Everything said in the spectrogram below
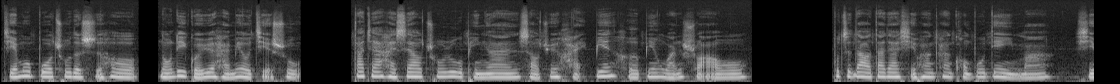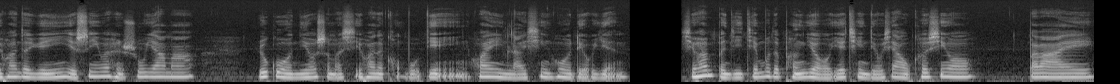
节目播出的时候，农历鬼月还没有结束，大家还是要出入平安，少去海边、河边玩耍哦。不知道大家喜欢看恐怖电影吗？喜欢的原因也是因为很舒压吗？如果你有什么喜欢的恐怖电影，欢迎来信或留言。喜欢本集节目的朋友也请留下五颗星哦，拜拜。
